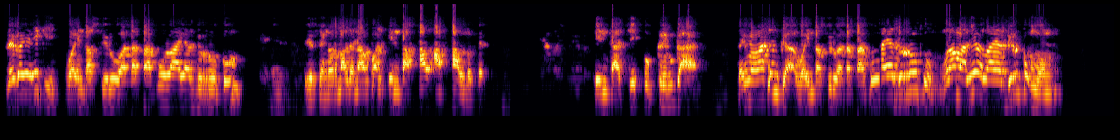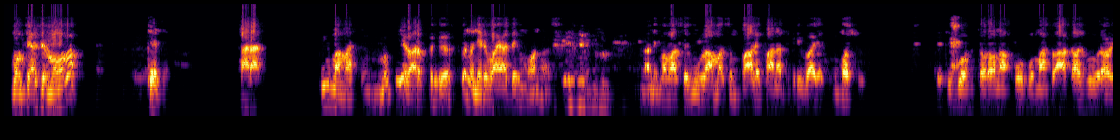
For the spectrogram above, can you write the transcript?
Lha kaya iki, wa intasfiru wa tataku la yadurrukum Ya sing normal dan apa intak al afal loh. Intaji ukrim ka. Tapi macam enggak wa intak biru atas aku saya durukum. Ulama liya layak dirukum wong wong jazam mau apa? Jazam. Syarat. Ini mama sing mesti ya arep ya. Kan nyari riwayat yang mana. Nanti mama sing ulama sing paling fanatik riwayat masyhur. Jadi buah corona aku, buah masuk akal gura,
